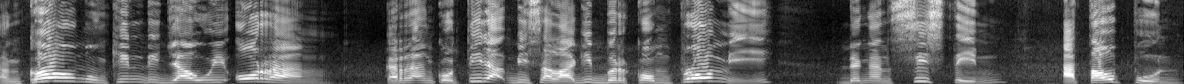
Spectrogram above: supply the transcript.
Engkau mungkin dijauhi orang karena engkau tidak bisa lagi berkompromi dengan sistem ataupun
